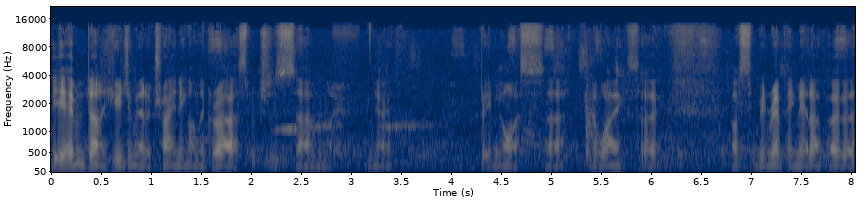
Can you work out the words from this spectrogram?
yeah, haven't done a huge amount of training on the grass, which has um, you know been nice uh, in a way. So I've been ramping that up over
